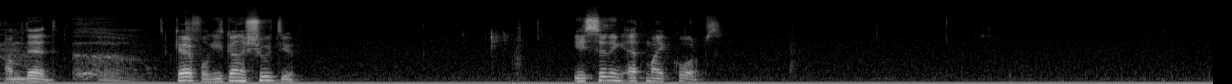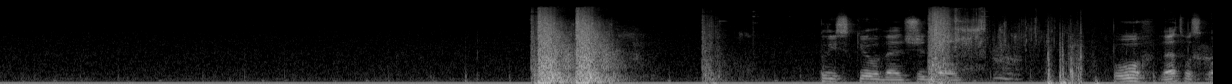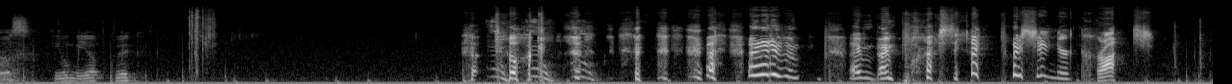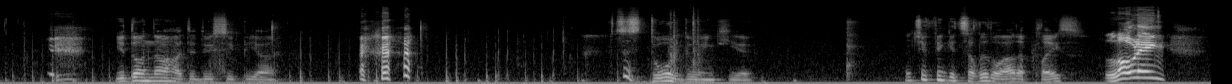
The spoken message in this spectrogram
I'm dead. Careful, he's gonna shoot you. He's sitting at my corpse. Please kill that shit dog. Oh, that was close. Heal me up quick. I don't even. I'm I'm pushing I'm pushing your crotch. You don't know how to do CPR. What's this door doing here? Don't you think it's a little out of place? Loading.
